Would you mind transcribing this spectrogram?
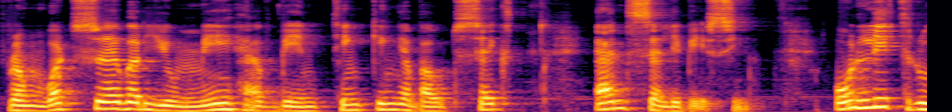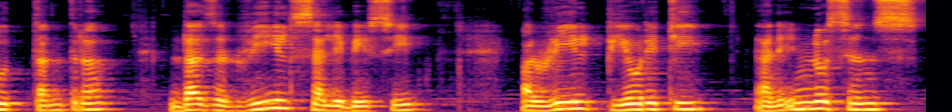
from whatsoever you may have been thinking about sex and celibacy. Only through Tantra does a real celibacy, a real purity and innocence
